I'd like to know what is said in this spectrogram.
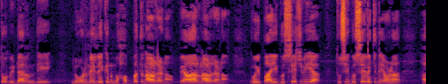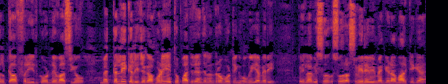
ਤੋਂ ਵੀ ਡਰਨ ਦੀ ਲੋੜ ਨਹੀਂ ਲੇਕਿਨ ਮੁਹੱਬਤ ਨਾਲ ਰਹਿਣਾ ਪਿਆਰ ਨਾਲ ਰਹਿਣਾ। ਕੋਈ ਭਾਈ ਗੁੱਸੇ 'ਚ ਵੀ ਆ ਤੁਸੀਂ ਗੁੱਸੇ ਵਿੱਚ ਨਹੀਂ ਆਉਣਾ। ਹਲਕਾ ਫਰੀਦਕੋਟ ਦੇ ਵਾਸੀਓ ਮੈਂ ਕੱਲੀ ਕੱਲੀ ਜਗ੍ਹਾ ਹੁਣੇ ਇੱਥੋਂ ਭੱਜ ਰਿਹਾ ਜਲੰਧਰੋਂ VOTING ਹੋ ਗਈ ਆ ਮੇਰੀ। ਪਹਿਲਾਂ ਵੀ ਸਵੇਰੇ ਵੀ ਮੈਂ ਗੇੜਾ ਮਾਰ ਕੇ ਗਿਆ।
